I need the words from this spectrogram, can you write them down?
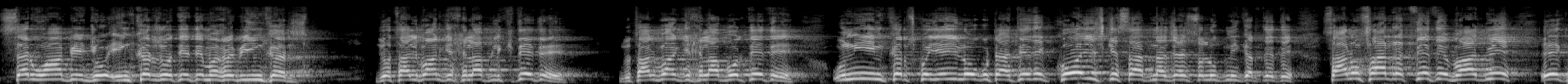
सर, वहाँ पे जो इंकर्स होते थे, मगरबी इंकर्स जो तालिबान के खिलाफ लिखते थे, जो तालिबान के खिलाफ बोलते थे, उन्हीं इंकर्स को यही लोग उठाते थे, कोई इसके साथ नाजायज सलूक नहीं करते थे। सालों साल रखते थे, बाद में एक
